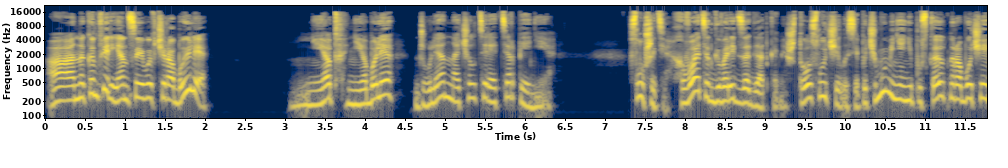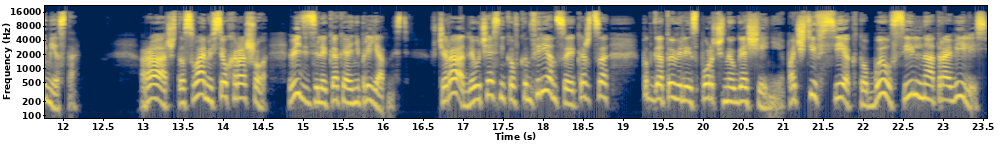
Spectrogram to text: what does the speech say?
А на конференции вы вчера были? Нет, не были. Джулиан начал терять терпение. Слушайте, хватит говорить загадками. Что случилось и почему меня не пускают на рабочее место? Рад, что с вами все хорошо. Видите ли, какая неприятность. Вчера для участников конференции, кажется, подготовили испорченное угощение. Почти все, кто был, сильно отравились.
